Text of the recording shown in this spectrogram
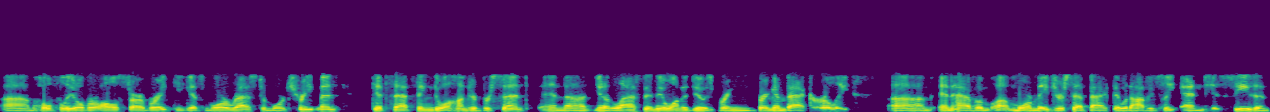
Um, hopefully, over All Star break, he gets more rest and more treatment gets that thing to 100%. And, uh, you know, the last thing they want to do is bring, bring him back early um, and have a, a more major setback that would obviously end his season.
